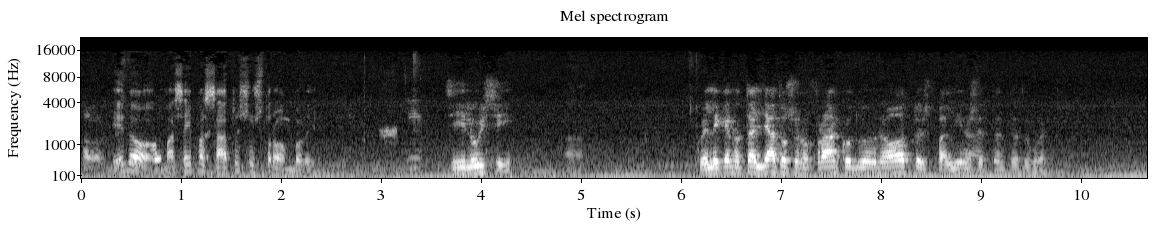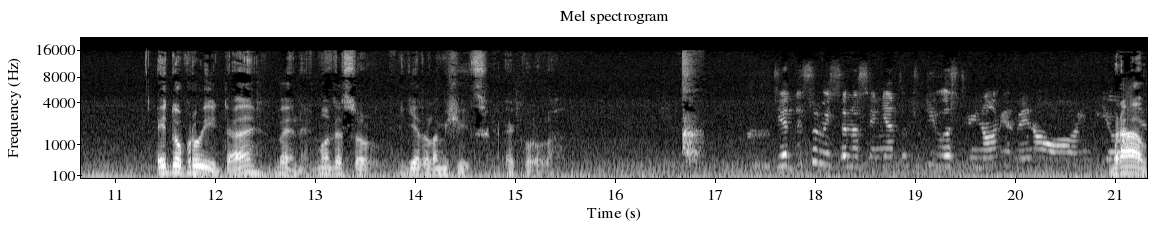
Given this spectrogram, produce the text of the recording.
Allora, Edo, ma sei passato su Stromboli? Sì. Sì, lui sì. Ah. Quelli che hanno tagliato sono Franco 218 e Spallino Ah. 72. E dopo Ita, eh? Bene, ma adesso gli chiedo l'amicizia, eccolo là. Sì, adesso mi sono segnato tutti i vostri nomi, almeno invio. Bravo,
